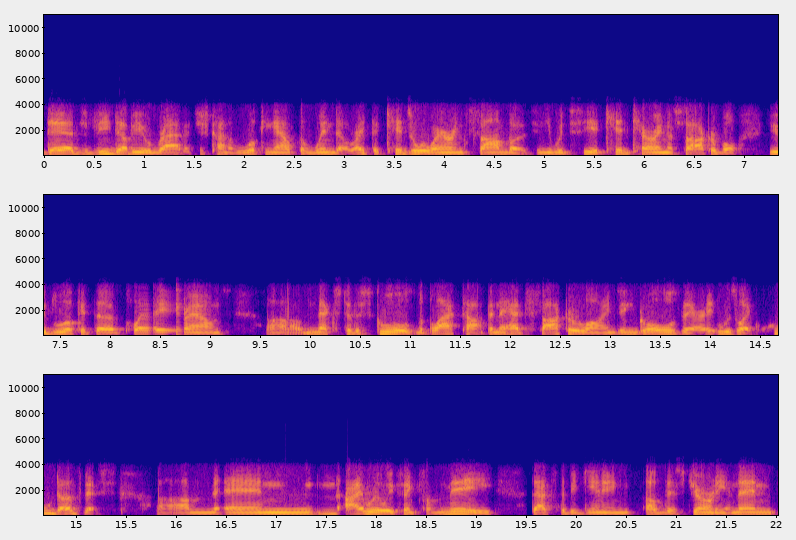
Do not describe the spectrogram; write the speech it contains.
dad's VW Rabbit, just kind of looking out the window, right? The kids were wearing sambas, and you would see a kid carrying a soccer ball. You'd look at the playgrounds uh, next to the schools, the blacktop, and they had soccer lines and goals there. It was like, who does this? Um, and I really think for me, that's the beginning of this journey. And then,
